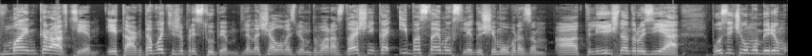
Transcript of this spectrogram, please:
в Майнкрафте. Итак, давайте же приступим. Для начала возьмем два раздачника и поставим их следующим образом. Отлично, друзья. После чего мы берем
